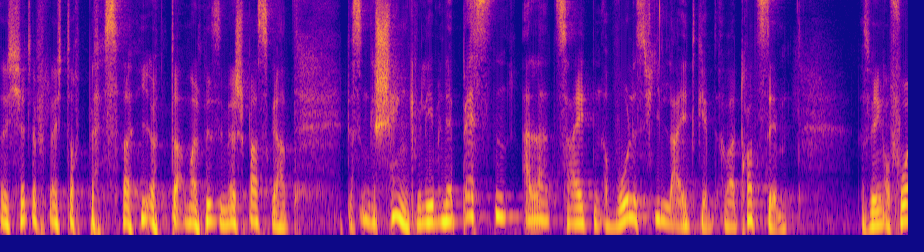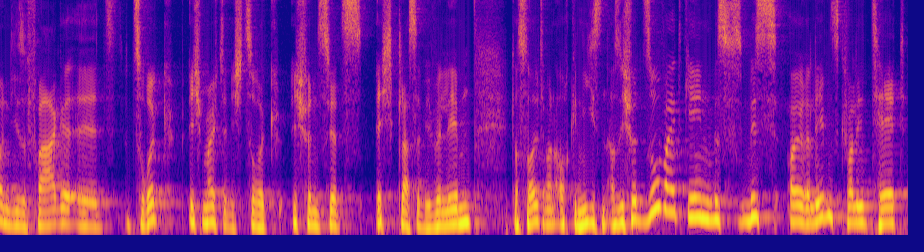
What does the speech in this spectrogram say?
ich hätte vielleicht doch besser hier und da mal ein bisschen mehr Spaß gehabt. Das ist ein Geschenk. Wir leben in der besten aller Zeiten, obwohl es viel Leid gibt. Aber trotzdem, Deswegen auch vorhin diese Frage äh, zurück. Ich möchte nicht zurück. Ich finde es jetzt echt klasse, wie wir leben. Das sollte man auch genießen. Also ich würde so weit gehen, bis, bis eure Lebensqualität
